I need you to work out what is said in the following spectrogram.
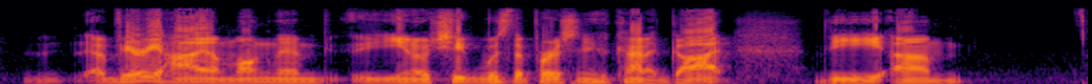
uh, very high among them. You know, she was the person who kind of got the um,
